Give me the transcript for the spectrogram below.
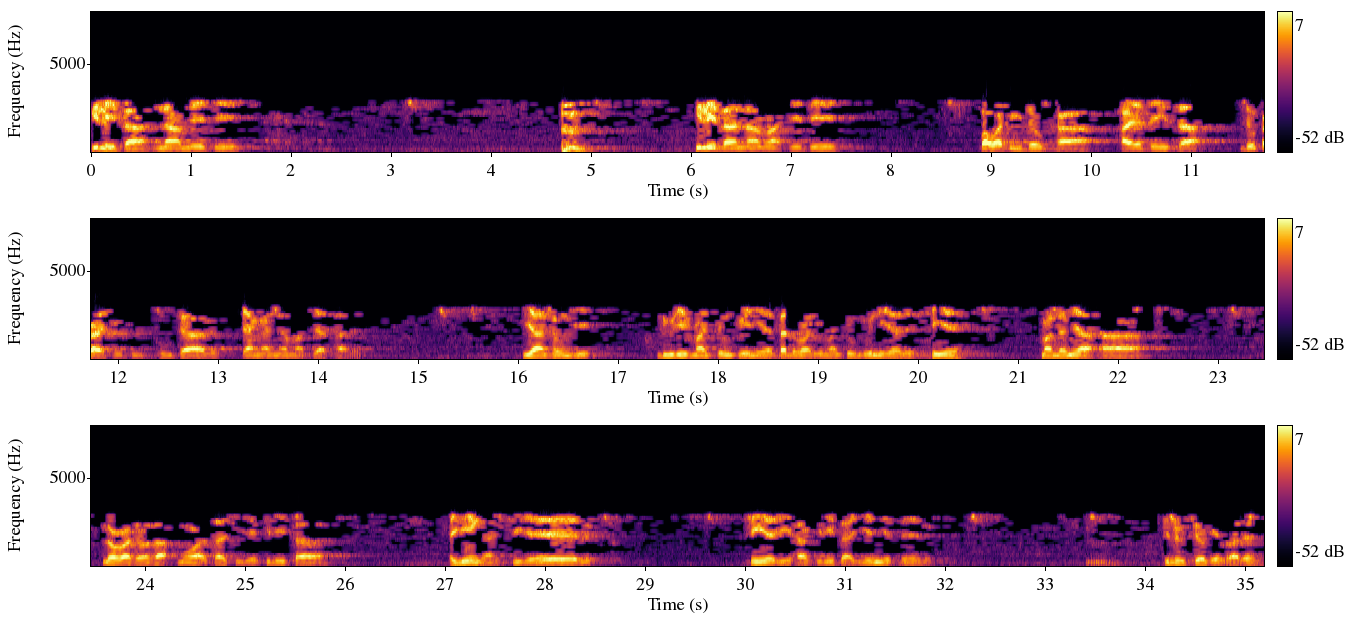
ကိလေသာနာမေတိကိလေသာနာမဣတိပဝတ္တိဒုက္ခအာယတိစ ဒုက္ခဟိတုဘုဒ္ဓလို့ကျမ်းဂန်များမှာပြထားတယ်။ရာနှုံးပြည့်လူတွေမှာကြုံတွေ့နေတဲ့တတ္တဝါတွေမှာကြုံတွေ့နေရတဲ့ဆင်းရဲမှန်သမျှဟာလောဘဒေါသမောဟအစရှိတဲ့ကိလေသာအရင်းကရှိတယ်လို့ဆင်းရဲတွေဟာကိလေသာရင်းမြစ်တယ်လို့ဒီလိုပြောခဲ့ပါတယ်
